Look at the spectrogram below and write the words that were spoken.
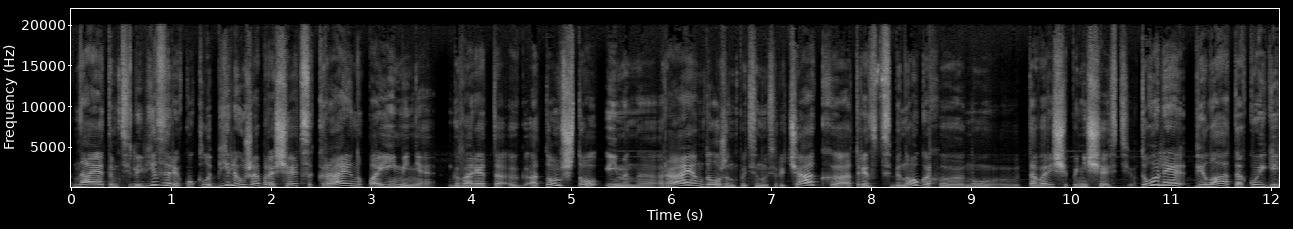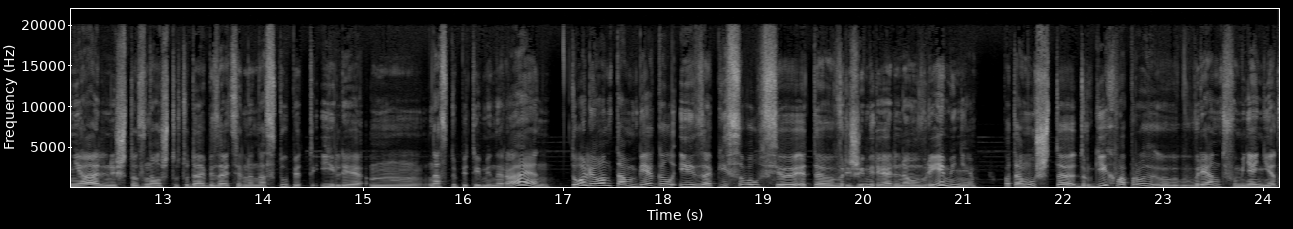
на этом телевизоре кукла Билли уже обращается к Райану по имени. Говорят о, о том, что именно Райан должен потянуть рычаг, отрезать себе ногу, э, ну, товарищи по несчастью. То ли пила такой гениальный, что знал, что туда обязательно наступит, или м, наступит именно Райан, то ли он там бегал и записывал все это в режиме реального времени, потому что других вопрос... э, вариантов у меня нет.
